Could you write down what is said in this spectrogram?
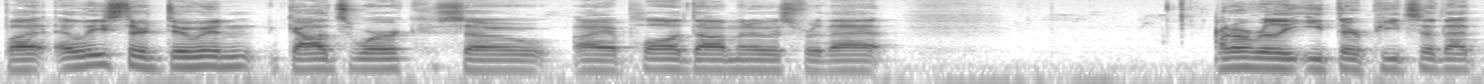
But at least they're doing God's work, so I applaud Domino's for that. I don't really eat their pizza that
